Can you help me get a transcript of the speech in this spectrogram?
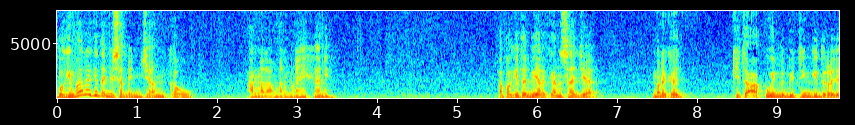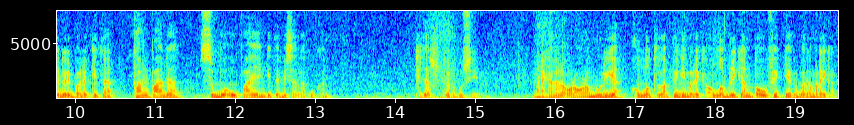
Bagaimana kita bisa menjangkau amal-amal mereka nih? Apa kita biarkan saja mereka kita akuin lebih tinggi derajat daripada kita tanpa ada sebuah upaya yang kita bisa lakukan? Tidak saudaraku seiman. Mereka adalah orang-orang mulia. Allah telah pilih mereka. Allah berikan taufiknya kepada mereka.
